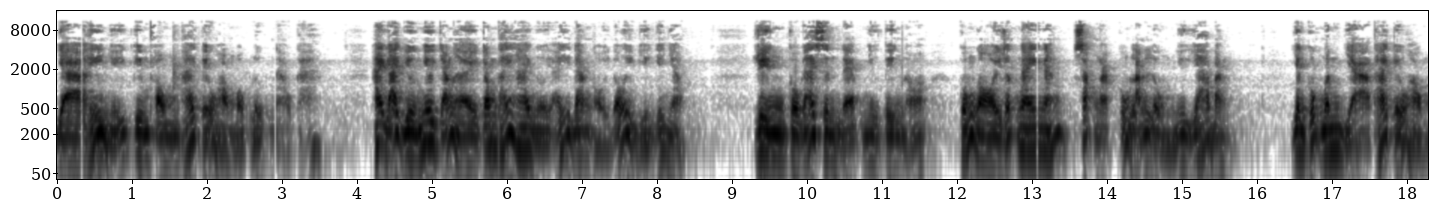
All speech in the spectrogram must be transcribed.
và hí nhị kim phong thái tiểu hồng một lượt nào cả. Hai gã dường như chẳng hề trông thấy hai người ấy đang ngồi đối diện với nhau. Riêng cô gái xinh đẹp như tiên nọ, cũng ngồi rất ngay ngắn, sắc mặt cũng lạnh lùng như giá băng. Dân Cúc Minh và Thái Tiểu Hồng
